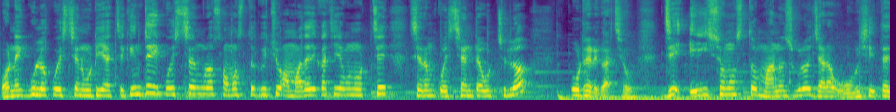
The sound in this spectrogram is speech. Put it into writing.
অনেকগুলো কোয়েশ্চেন উঠে যাচ্ছে, কিন্তু এই কোয়েশ্চেনগুলো সমস্ত কিছু আমাদের কাছে যেমন উঠছে সেরকম কোয়েশ্চেনটা উঠছিল কোর্টের কাছেও। যে এই সমস্ত মানুষগুলো যারা ওবিসিতে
